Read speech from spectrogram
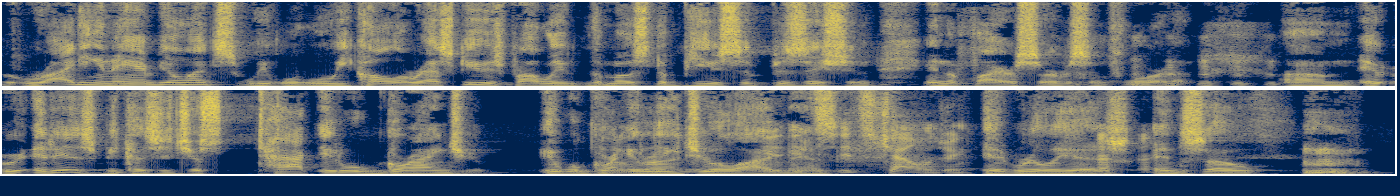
riding an ambulance, we, what we call a rescue, is probably the most abusive position in the fire service in Florida. um, it, it is because it just tack, it'll grind you. It will grind, it'll eat you alive, It- man. It's, it's challenging. It really is. and so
